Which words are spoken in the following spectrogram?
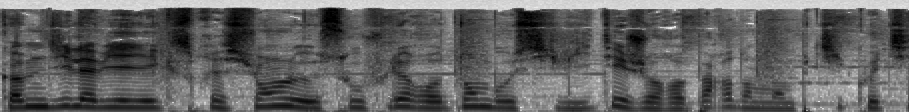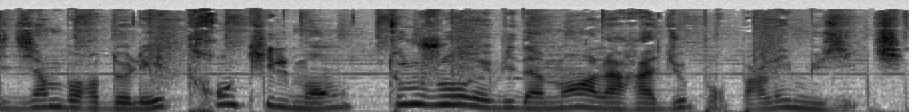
Comme dit la vieille expression, le soufflet retombe aussi vite et je repars dans mon petit quotidien bordelais tranquillement, toujours évidemment à la radio pour parler musique.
